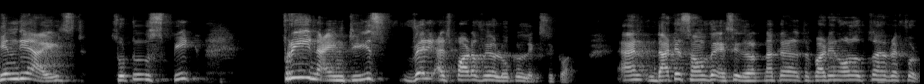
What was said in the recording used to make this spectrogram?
Hindiized so to speak pre 90s very edge part of your local lexicon And that is some of the essays Ratnakar Tripathi and all also have referred.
